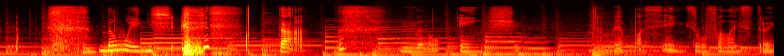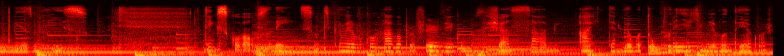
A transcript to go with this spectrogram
não enche. tá? Não enche minha paciência. Eu vou falar estranho mesmo, é isso. Tem que escovar os dentes, mas primeiro eu vou colocar água pra ferver, como vocês já sabem. Ai, até me deu uma tonturinha aqui, me levantei agora.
